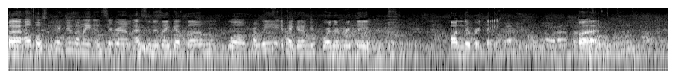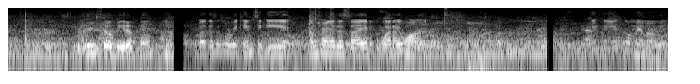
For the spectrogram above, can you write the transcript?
But I'll post the pictures on my Instagram as soon as I get them. Well, probably if I get them before their birthday, on their birthday. But you're so beautiful. But this is where we came to eat. I'm trying to decide what I want. ¿Qué quiere comer, mami?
